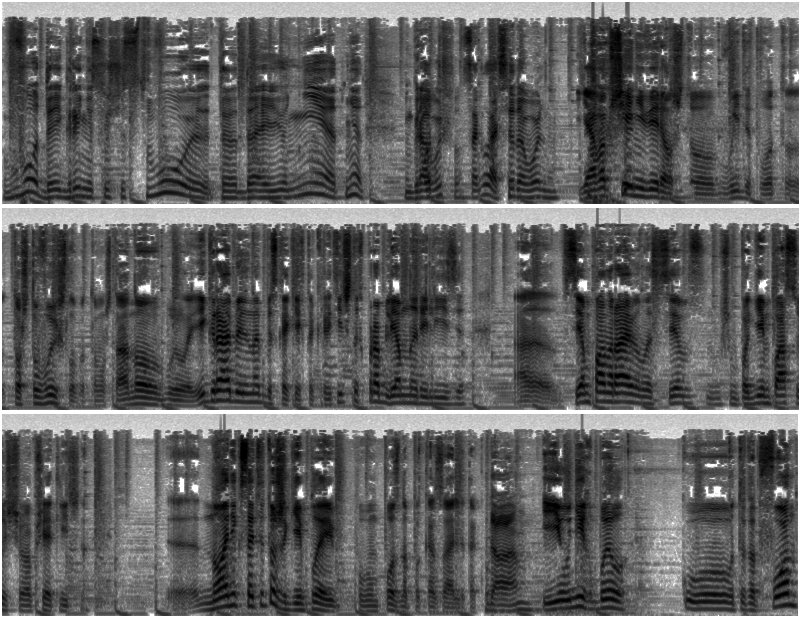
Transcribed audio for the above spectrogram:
вот, да игры не существует, э, да ее нет, нет. Игра вот, вышла. Согласен. Все довольны. Я вообще не верил, что выйдет вот э, то, что вышло, потому что оно было играбельно, без каких-то критичных проблем на релизе. А, всем понравилось, всем, в общем, по геймпасу еще вообще отлично. Но они, кстати, тоже геймплей, по-моему, поздно показали такой. Да. И у них был вот этот фон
